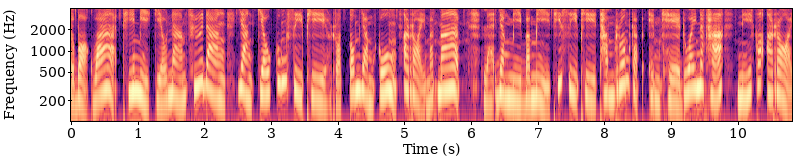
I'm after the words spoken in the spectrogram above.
อบอกว่าที่มีเกี๊ยวน้ำชื่อดัง อย่างเกี๊ยวกุ้ง CP รสต้มยำกุ้งอร่อยมากๆ และยังมีบะหมี่ที่ CP ทำร่วมกับ MK ด้วยนะคะ นี้ก็อร่อย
